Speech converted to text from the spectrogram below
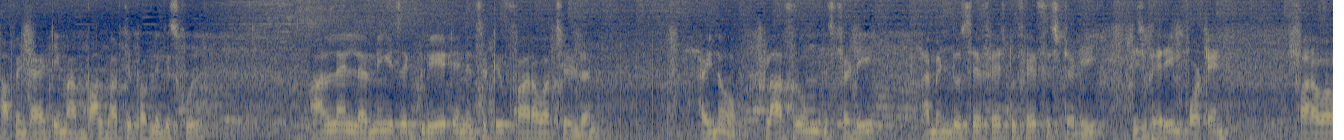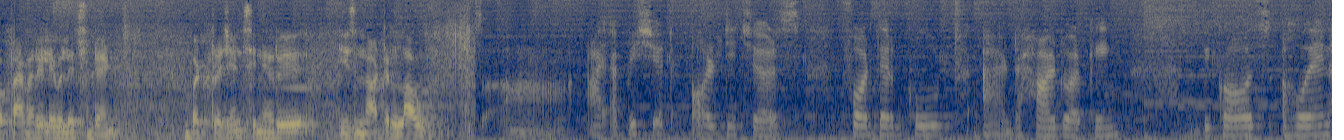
of entire team of Balbharti Public School. Online learning is a great initiative for our children. I know classroom study, I mean to say face-to-face study is very important for our primary level student, but present scenario is not allowed I appreciate all teachers for their good and hard working because when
